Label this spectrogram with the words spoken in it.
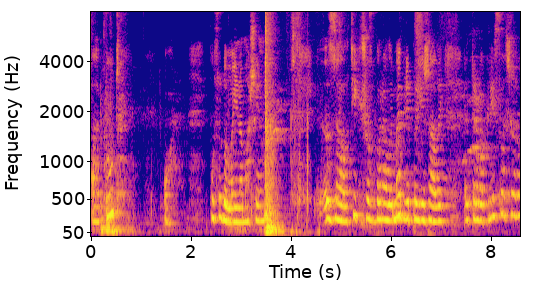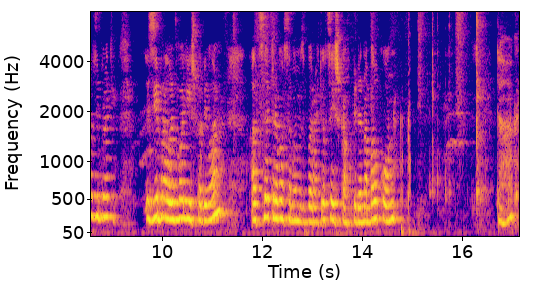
А тут о, посудомийна машинка. Зал, тільки що збирали меблі, приїжджали, треба крісло ще розібрати. Зібрали два ліжка диван, а це треба самим збирати. Оцей шкаф піде на балкон. Так.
